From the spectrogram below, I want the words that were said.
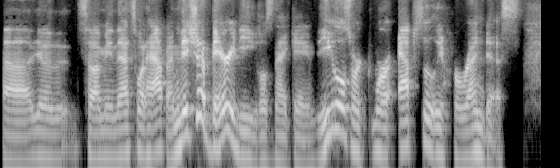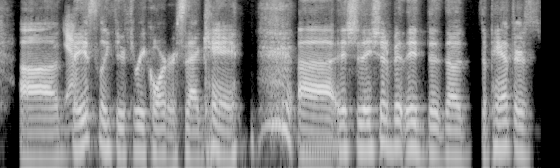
Uh, you know, so I mean, that's what happened. I mean, they should have buried the Eagles in that game. The Eagles were were absolutely horrendous, uh, yeah. basically through three quarters of that game. Uh, should, they should have been they, the, the the Panthers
